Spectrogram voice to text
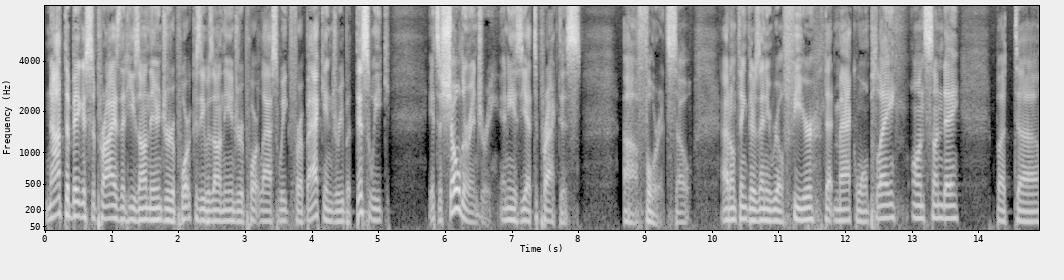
Not the biggest surprise that he's on the injury report because he was on the injury report last week for a back injury, but this week it's a shoulder injury, and he's yet to practice uh, for it. So I don't think there's any real fear that Mack won't play on Sunday. But, uh,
